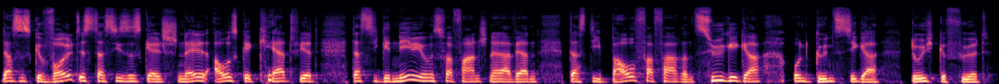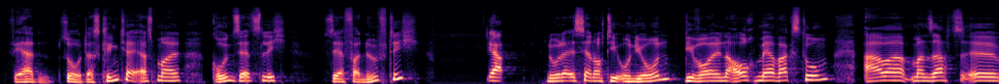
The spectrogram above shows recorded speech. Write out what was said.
dass es gewollt ist, dass dieses Geld schnell ausgekehrt wird, dass die Genehmigungsverfahren schneller werden, dass die Bauverfahren zügiger und günstiger durchgeführt werden. So, das klingt ja erstmal grundsätzlich sehr vernünftig. Ja. Nur da ist ja noch die Union, die wollen auch mehr Wachstum, aber man sagt, äh,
